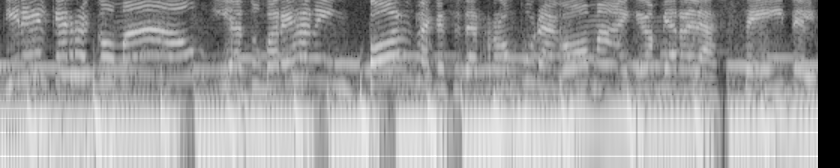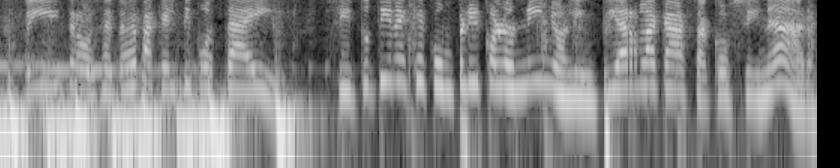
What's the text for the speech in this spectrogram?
Tienes el carro engomado y a tu pareja no importa que se te rompa una goma, hay que cambiarle el aceite, el filtro. O sea, entonces, ¿para qué el tipo está ahí? Si tú tienes que cumplir con los niños, limpiar la casa, cocinar.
